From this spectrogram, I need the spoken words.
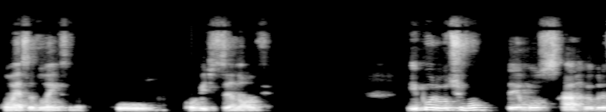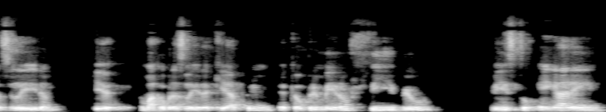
com essa doença, né? o Covid-19. E por último, temos a rã brasileira, que é uma rã brasileira que é, a prim, que é o primeiro anfíbio visto em harém.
